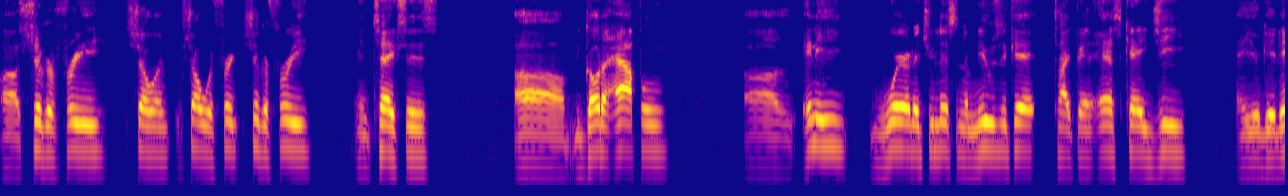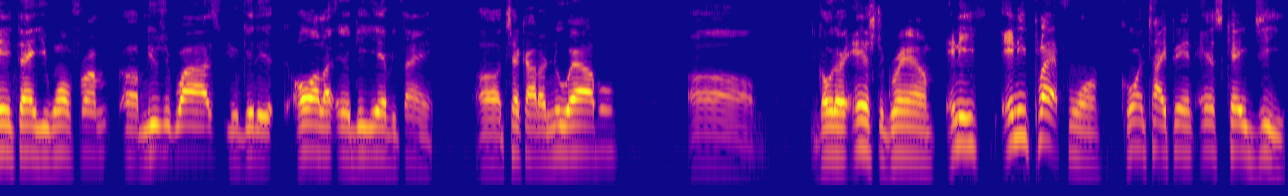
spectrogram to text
uh, Suga Free show show with free, Suga Free in Texas. Uh, you go to Apple, uh, anywhere that you listen to music at, type in SKG, and you'll get anything you want from uh, music wise. You'll get it all. It'll give you everything. Uh, check out our new album. Um, go to her Instagram, any any platform. Go and type in SKG,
